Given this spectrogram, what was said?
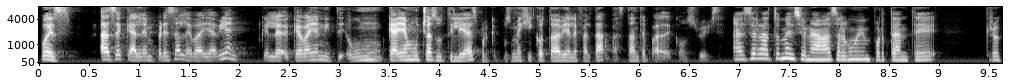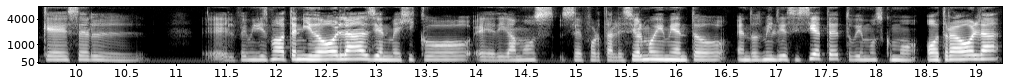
pues hace que a la empresa le vaya bien, que, vayan que haya muchas utilidades, porque pues México todavía le falta bastante para deconstruirse. Hace rato mencionabas algo muy importante, creo que es el, el feminismo ha tenido olas y en México, eh, digamos, se fortaleció el movimiento en 2017, tuvimos como otra ola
